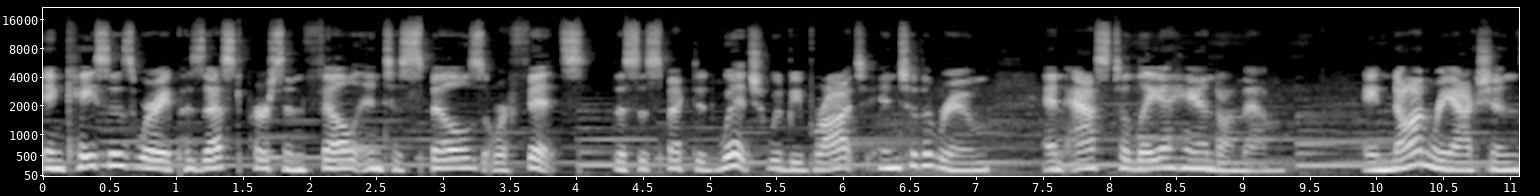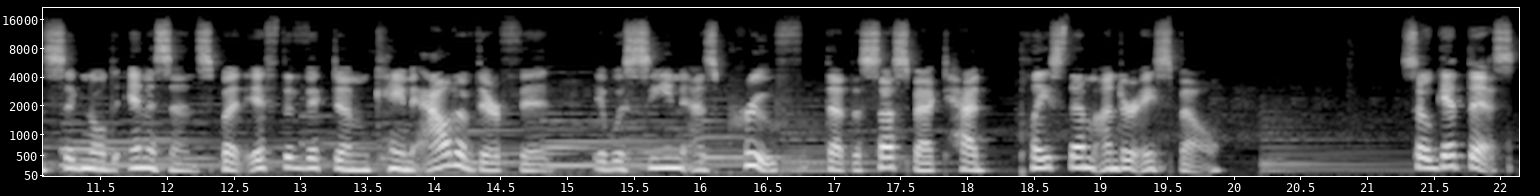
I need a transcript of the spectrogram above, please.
In cases where a possessed person fell into spells or fits, the suspected witch would be brought into the room and asked to lay a hand on them. A non reaction signaled innocence, but if the victim came out of their fit, it was seen as proof that the suspect had placed them under a spell. So get this.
